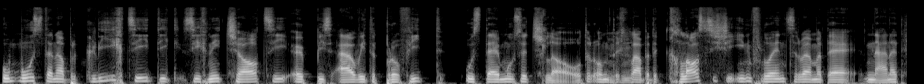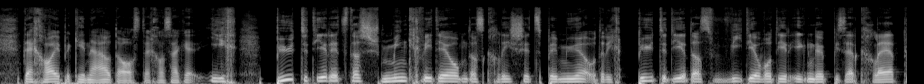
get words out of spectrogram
und muss dann aber gleichzeitig sich nicht schade sein, etwas auch wieder Profit aus dem rauszuschlagen, oder? Und mhm. ich glaube, der klassische Influencer, wenn man den nennt, der kann eben genau das. Der kann sagen, ich biete dir jetzt das Schminkvideo, um das Klischee zu bemühen, oder ich biete dir das Video, wo dir irgendetwas erklärt.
